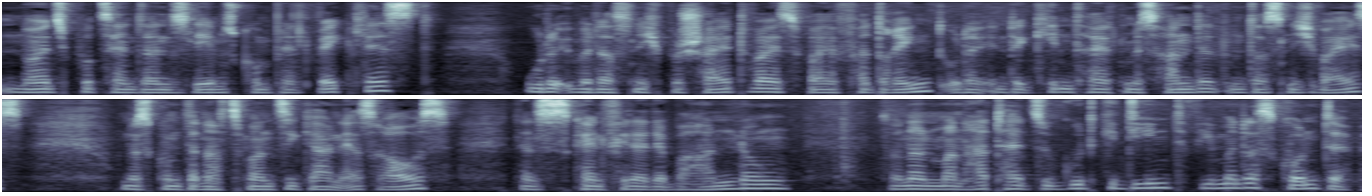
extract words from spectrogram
90 Prozent seines Lebens komplett weglässt oder über das nicht Bescheid weiß, weil verdrängt oder in der Kindheit misshandelt und das nicht weiß und das kommt dann nach 20 Jahren erst raus, dann ist es kein Fehler der Behandlung, sondern man hat halt so gut gedient, wie man das konnte.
